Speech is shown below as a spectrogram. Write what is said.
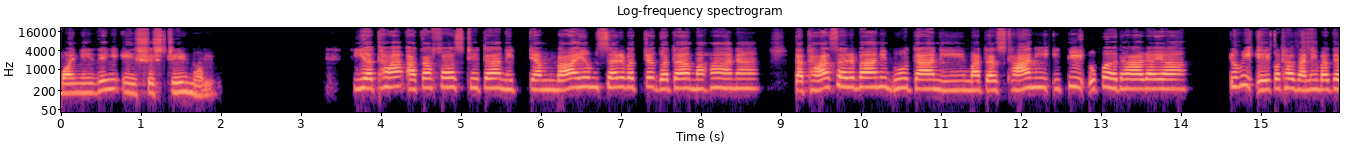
মই নিজেই এই সৃষ্টিৰ মূল। যথা আকাশ স্থিত নিত্যম বায়ুম সৰ্বত্ৰ গতা মহানা তথা সৰ্বাণি ভূতানি মাতস্থানি ইতি উপধাৰয়া তুমি এই কথা জানিবা যে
